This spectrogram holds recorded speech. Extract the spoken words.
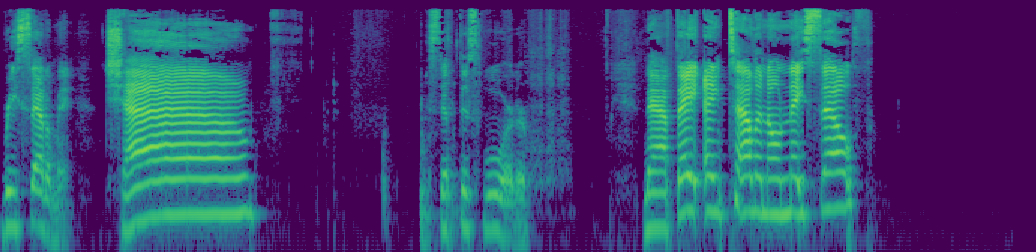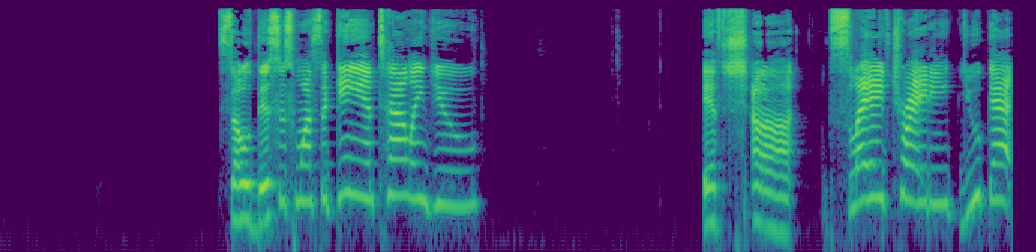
resettlement. Child. Sip this water. Now, if they ain't telling on theyself, so this is once again telling you If uh, slave trading, you got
